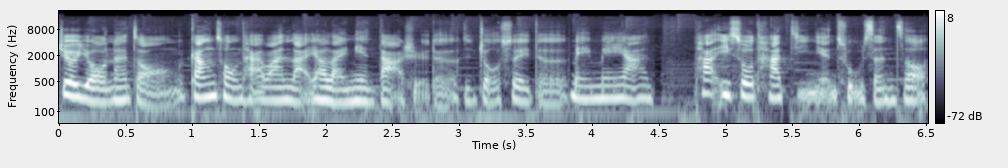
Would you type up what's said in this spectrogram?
就有那种刚从台湾来要来念大学的十九岁的妹妹啊，她一说她几年出生之后，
